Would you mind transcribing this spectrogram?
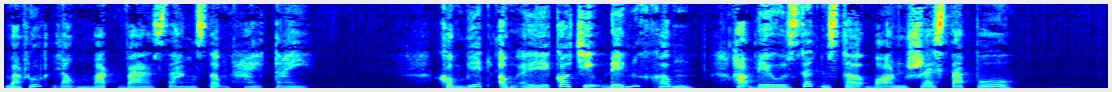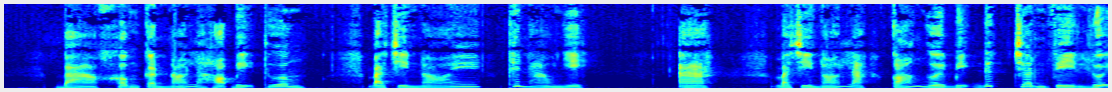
Bà rút lau mặt và giang rộng hai tay. Không biết ông ấy có chịu đến không, họ đều rất sợ bọn Gestapo. Bà không cần nói là họ bị thương, bà chỉ nói thế nào nhỉ? À, bà chỉ nói là có người bị đứt chân vì lưỡi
